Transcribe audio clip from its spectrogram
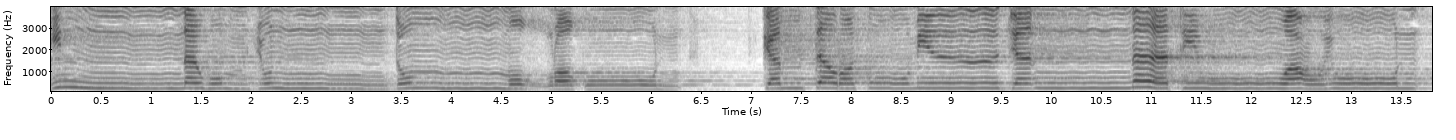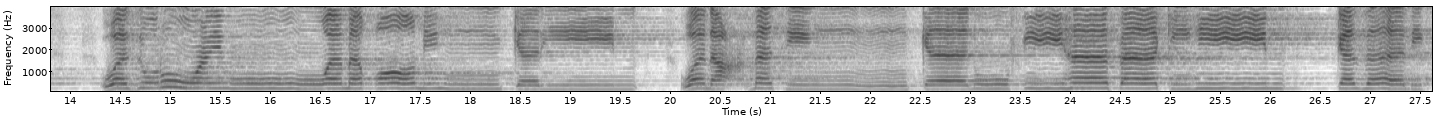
إِنَّهُمْ جُندٌ مُغْرَقُونَ. كَمْ تَرَكُوا مِنْ جَنَّاتٍ وَعُيُونٍ وَزُرُوعٍ وَمَقَامٍ كَرِيمٍ وَنَعْمَةٍ كَانُوا فِيهَا فَاكِهِينَ كَذَلِكَ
